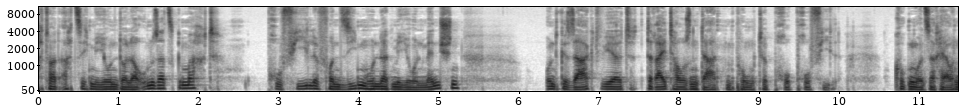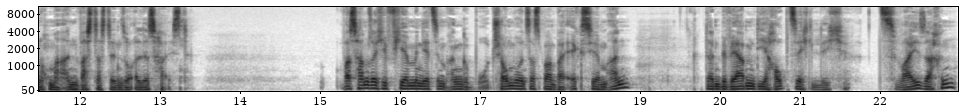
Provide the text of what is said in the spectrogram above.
880 Millionen Dollar Umsatz gemacht, Profile von 700 Millionen Menschen und gesagt wird 3000 Datenpunkte pro Profil. Gucken wir uns nachher auch nochmal an, was das denn so alles heißt. Was haben solche Firmen jetzt im Angebot? Schauen wir uns das mal bei Axiom an. Dann bewerben die hauptsächlich zwei Sachen.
